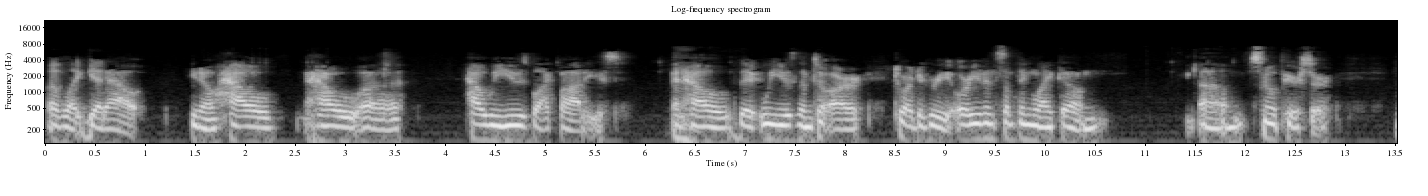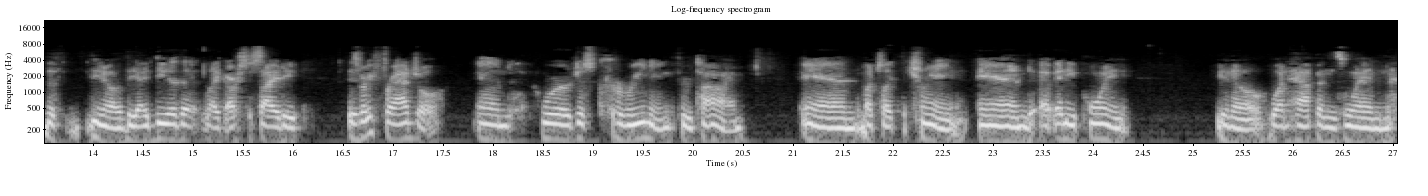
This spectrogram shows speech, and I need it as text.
of like Get Out, you know, how, how, uh, how we use black bodies and how they, we use them to our, to our degree, or even something like, um, um, Snowpiercer. The, you know, the idea that like our society is very fragile and we're just careening through time and much like the train. And at any point, you know, what happens when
